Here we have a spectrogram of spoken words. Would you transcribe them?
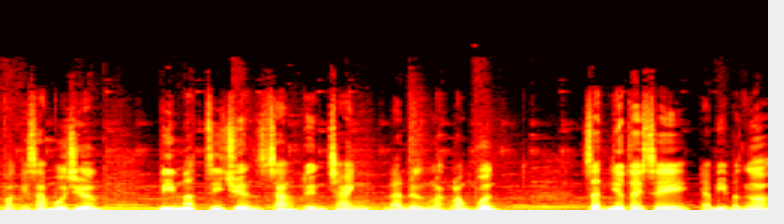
và cảnh sát môi trường bí mật di chuyển sang tuyến tránh là đường Lạc Long Quân, rất nhiều tài xế đã bị bất ngờ.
